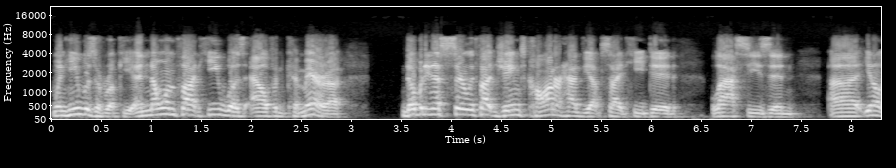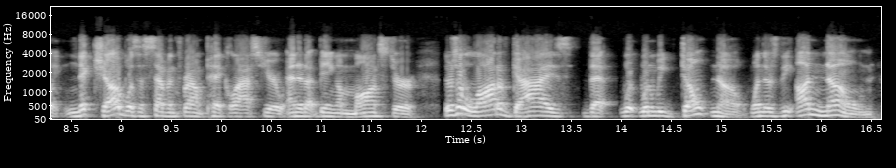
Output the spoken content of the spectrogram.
when he was a rookie, and no one thought he was Alvin Kamara. Nobody necessarily thought James Conner had the upside he did last season. Uh, you know, Nick Chubb was a seventh round pick last year, ended up being a monster. There's a lot of guys that, w- when we don't know, when there's the unknown,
